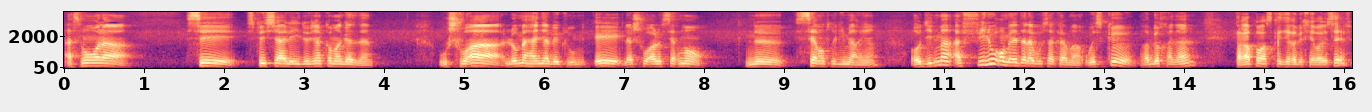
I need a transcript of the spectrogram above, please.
à ce moment-là, c'est spécial et il devient comme un gazdan. Ou shvoa l'omahania bekloum, et la shvoa, le serment, ne sert entre guillemets à rien. Odilma afilou en à la boussakama. Ou est-ce que Rabbi Hanan, par rapport à ce qu'a dit Rabbi Cheba Yosef,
